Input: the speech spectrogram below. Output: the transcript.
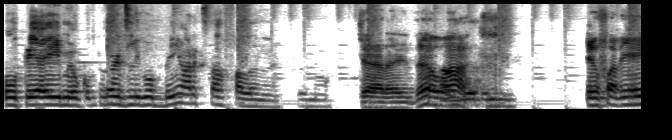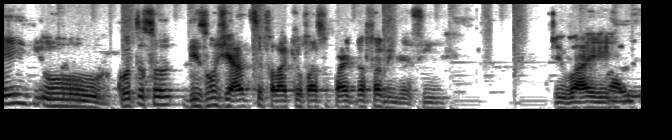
Voltei aí, meu computador desligou bem a hora que você tava falando, né? Cara, então, ah, eu falei o quanto eu sou lisonjeado de você falar que eu faço parte da família, assim. E vai. Valeu.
